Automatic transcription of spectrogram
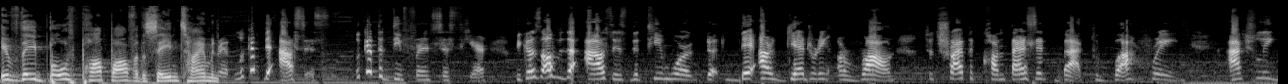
if they both pop off at the same time and Look at the asses Look at the differences here. Because of the asses the teamwork that they are gathering around to try to contest it back to Bahrain, actually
